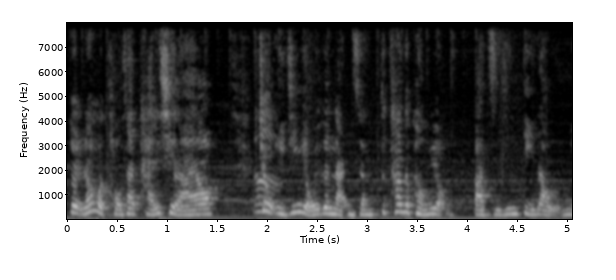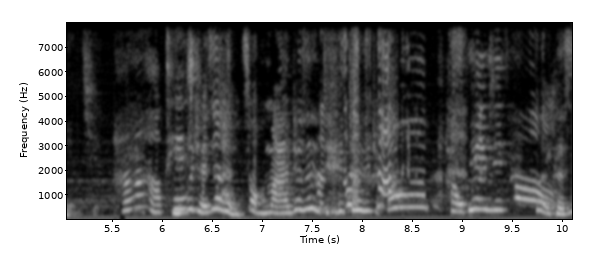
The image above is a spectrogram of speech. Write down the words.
对，然后我头才抬起来哦，就已经有一个男生，就他的朋友把纸巾递到我面前。啊，好贴心！你不觉得这很重吗？就是就是觉 得哦，好贴心。对，可是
